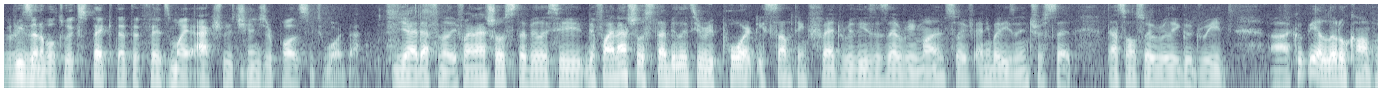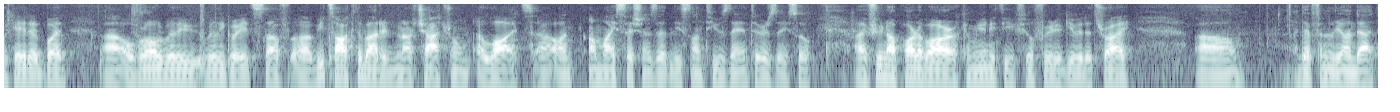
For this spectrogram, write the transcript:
reasonable to expect that the feds might actually change their policy toward that. Yeah definitely. Financial stability the financial stability report is something fed releases every month so if anybody's interested that's also a really good read. Uh, it could be a little complicated but uh, overall, really, really great stuff. Uh, we talked about it in our chat room a lot uh, on, on my sessions, at least on Tuesday and Thursday. So uh, if you're not part of our community, feel free to give it a try. Um, definitely on that.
